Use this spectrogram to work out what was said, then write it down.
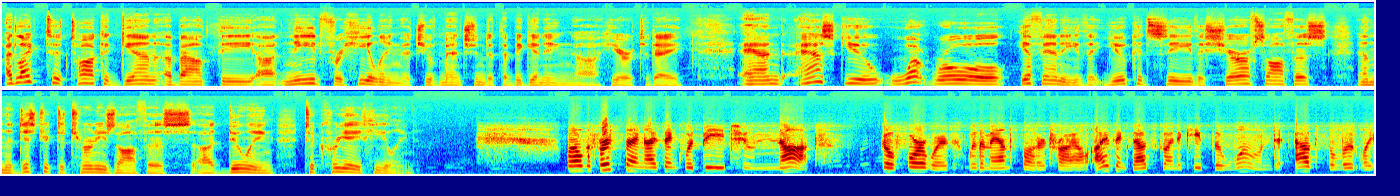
I'd like to talk again about the uh, need for healing that you've mentioned at the beginning uh, here today and ask you what role, if any, that you could see the sheriff's office and the district attorney's office uh, doing to create healing. Well, the first thing I think would be to not go forward with a manslaughter trial. I think that's going to keep the wound absolutely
